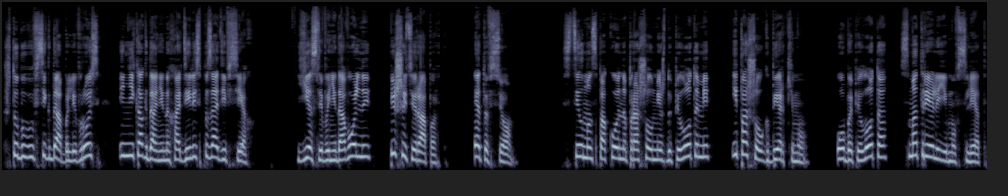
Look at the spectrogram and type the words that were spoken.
чтобы вы всегда были врозь и никогда не находились позади всех. Если вы недовольны, пишите рапорт. Это все. Стилман спокойно прошел между пилотами и пошел к Беркиму. Оба пилота смотрели ему вслед.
